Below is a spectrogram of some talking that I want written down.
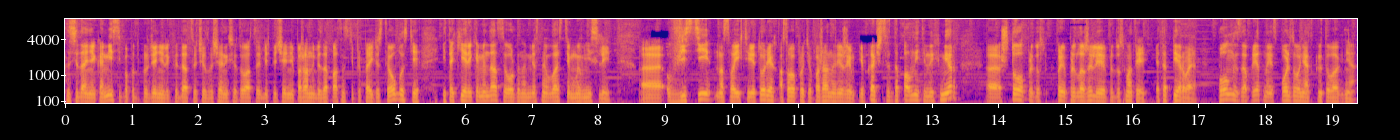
заседание комиссии по предупреждению ликвидации чрезвычайных ситуаций и обеспечению пожарной безопасности при правительстве области. И такие рекомендации органам местной власти мы внесли. Э, ввести на своих территориях особый противопожарный режим. И в качестве дополнительных мер, э, что предус- пре- предложили предусмотреть? Это первое. Полный запрет на использование открытого огня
